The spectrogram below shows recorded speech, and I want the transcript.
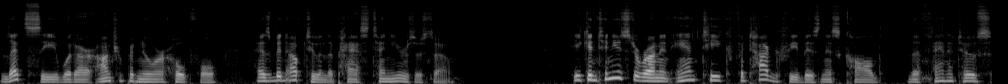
Let's see what our entrepreneur hopeful has been up to in the past 10 years or so. He continues to run an antique photography business called the Thanatos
